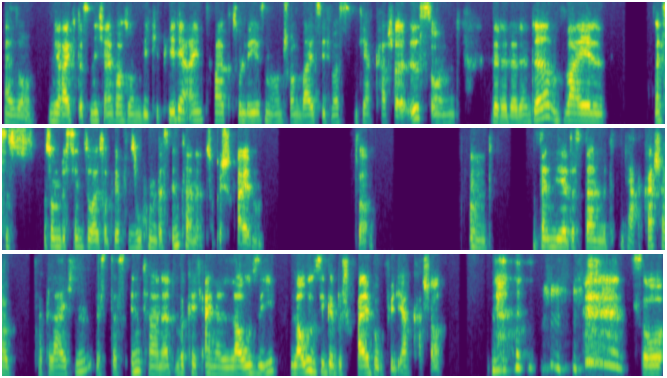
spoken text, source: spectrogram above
Also mir reicht es nicht einfach so einen Wikipedia-Eintrag zu lesen und schon weiß ich, was die Akasha ist und da, da, da, da, da, weil es ist so ein bisschen so, als ob wir versuchen, das Internet zu beschreiben. So. Und wenn wir das dann mit der Akasha vergleichen, ist das Internet wirklich eine lausi, lausige Beschreibung für die Akasha. so,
